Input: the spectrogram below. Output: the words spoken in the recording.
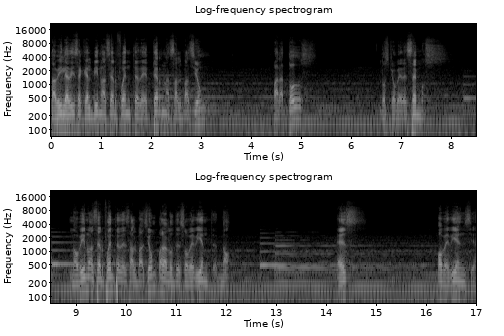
La Biblia dice que Él vino a ser fuente de eterna salvación para todos los que obedecemos. No vino a ser fuente de salvación para los desobedientes, no. Es obediencia.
